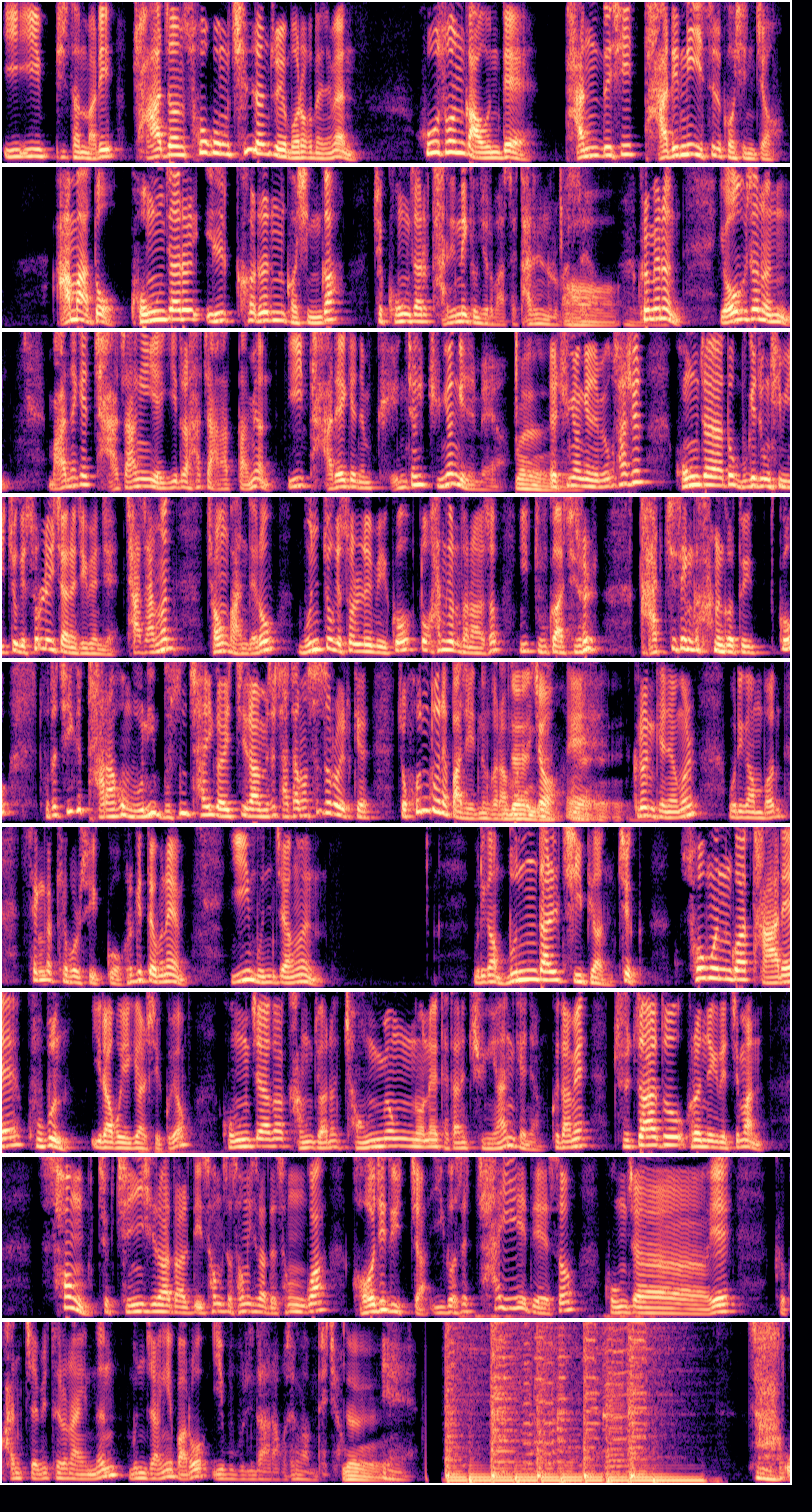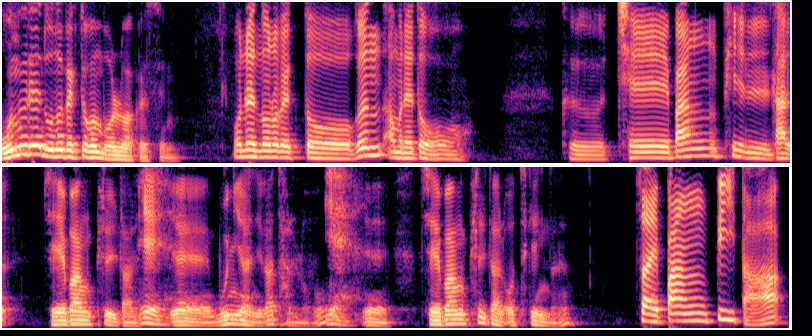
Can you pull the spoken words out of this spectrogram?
이, 이 비슷한 말이 좌전 소공 7년조에 뭐라고 되냐면 후손 가운데 반드시 달인이 있을 것인저 아마도 공자를 일컬은 것인가 즉 공자를 달인의 경지로 봤어요. 달인으로 봤어요. 아, 그러면은 여기서는 만약에 자장이 얘기를 하지 않았다면 이 달의 개념 굉장히 중요한 개념이에요. 네. 네, 중요한 개념이고 사실 공자도 무게중심이 이쪽에 쏠려 있잖아요. 지금 현재. 자장은 정반대로 문 쪽에 쏠림이 있고 또 한 걸음 더 나와서 이 두 가지를 같이 생각하는 것도 있고 도대체 이게 달하고 문이 무슨 차이가 있지라면서 자장은 스스로 이렇게 좀 혼돈에 빠져 있는 거란 네, 말이죠. 네. 예. 네, 네. 그런 개념을 우리가 한번 생각해 볼 수 있고 그렇기 때문에 이 문장은 우리가 문달지변 즉 소문과 달의 구분이라고 얘기할 수 있고요. 공자가 강조하는 정명론의 대단히 중요한 개념. 그 다음에 주자도 그런 얘기를 했지만 성, 즉 진실하다 할 때 이 성자, 성실하다 의 성과 거짓 있자 이것의 차이에 대해서 공자의 그 관점이 드러나 있는 문장이 바로 이 부분이다라고 생각하면 되죠. 네. 예. 자, 오늘의 노노백덕은 뭘로 할까요, 쌤? 오늘의 노노백독은 아무래도 그 제방필달 제방필달 예. 예 문이 아니라 달로 예, 예. 제방필달 어떻게 읽나요? 제방비다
